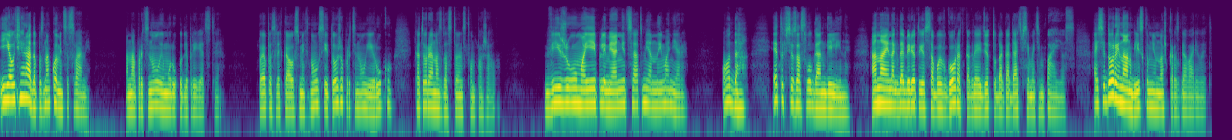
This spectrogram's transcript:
и я очень рада познакомиться с вами. Она протянула ему руку для приветствия. Пеппа слегка усмехнулся и тоже протянул ей руку, которую она с достоинством пожала. «Вижу, у моей племянницы отменные манеры». «О да, это все заслуга Ангелины. Она иногда берет ее с собой в город, когда идет туда гадать всем этим пайос. Исидора и на английском немножко разговаривает».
